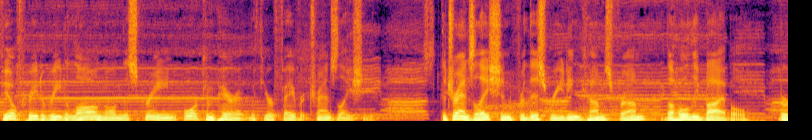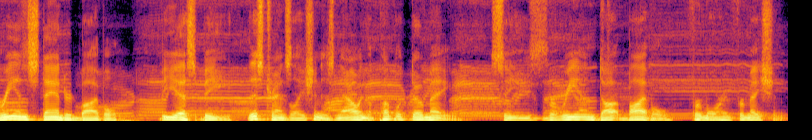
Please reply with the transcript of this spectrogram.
Feel free to read along on the screen or compare it with your favorite translation. The translation for this reading comes from the Holy Bible, Berean Standard Bible, BSB. This translation is now in the public domain. See Berean.Bible for more information.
